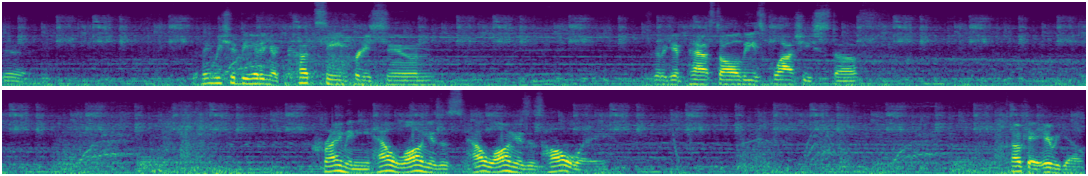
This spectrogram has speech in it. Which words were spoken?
I think we should be hitting a cutscene pretty soon. Just gotta get past all these flashy stuff. Criminy, how long is this how long is this hallway? Okay, here we go.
